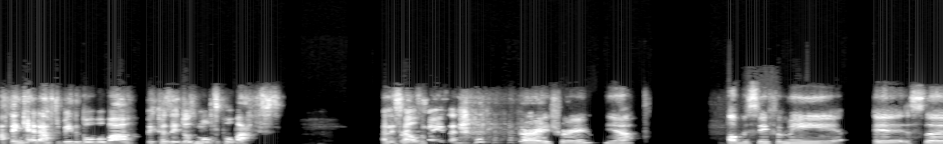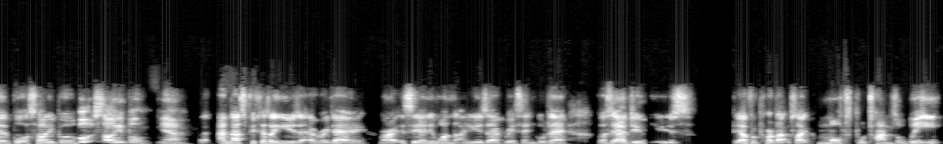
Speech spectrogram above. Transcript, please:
I think it'd have to be the bubble bar because it does multiple baths and it smells amazing. Very true. Yeah. Obviously, for me, it's the water soluble. Water soluble, yeah. And that's because I use it every day, right? It's the only one that I use every single day. Obviously, Yeah. I do use the other products like multiple times a week,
